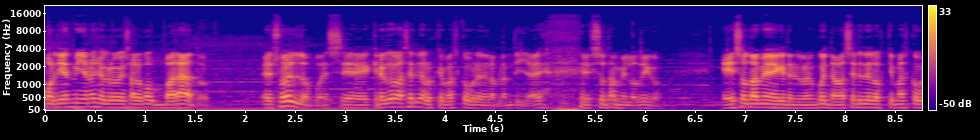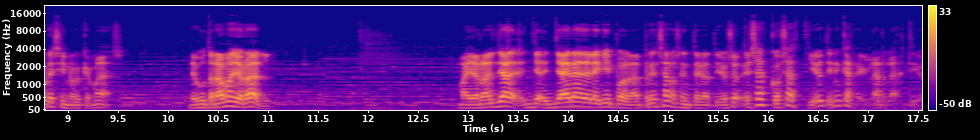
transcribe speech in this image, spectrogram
por 10 millones yo creo que es algo barato. El sueldo, pues eh, creo que va a ser de los que más cobre de la plantilla, ¿eh? Eso también lo digo. Eso también hay que tenerlo en cuenta, va a ser de los que más cobre, sino el que más. Debutará Mayoral. Mayoral ya, ya, era del equipo, la prensa no se entera, tío. esas cosas, tío, tienen que arreglarlas, tío.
